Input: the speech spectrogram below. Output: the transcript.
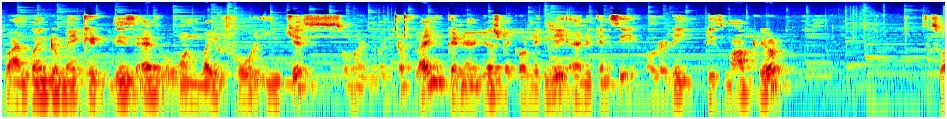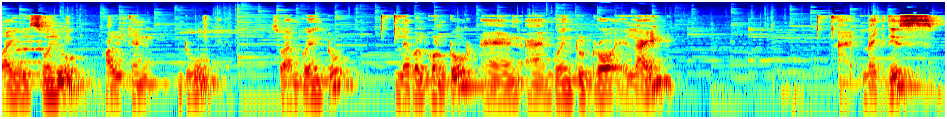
So I'm going to make it this as 1 by 4 inches. So I'm going to apply. You can adjust accordingly. And you can see already it is marked here. So I will show you how you can do. So I'm going to label contour and I'm going to draw a line uh, like this.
